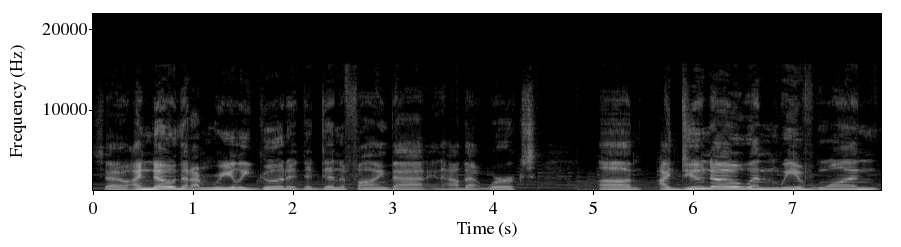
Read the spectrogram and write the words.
So I know that I'm really good at identifying that and how that works. Um, I do know when we've won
